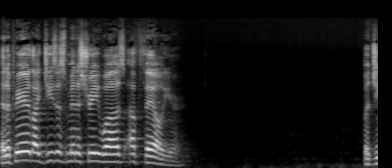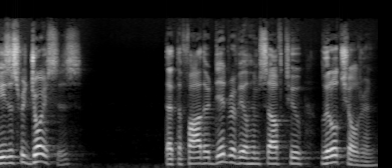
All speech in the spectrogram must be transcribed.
It appeared like Jesus' ministry was a failure. But Jesus rejoices that the Father did reveal himself to little children,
